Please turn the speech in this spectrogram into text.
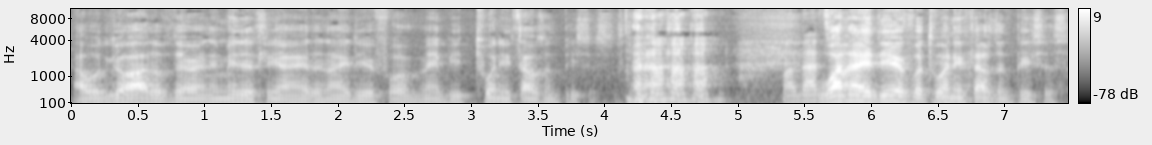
I would go out of there and immediately I had an idea for maybe twenty thousand pieces. well, that's One idea for twenty thousand pieces.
